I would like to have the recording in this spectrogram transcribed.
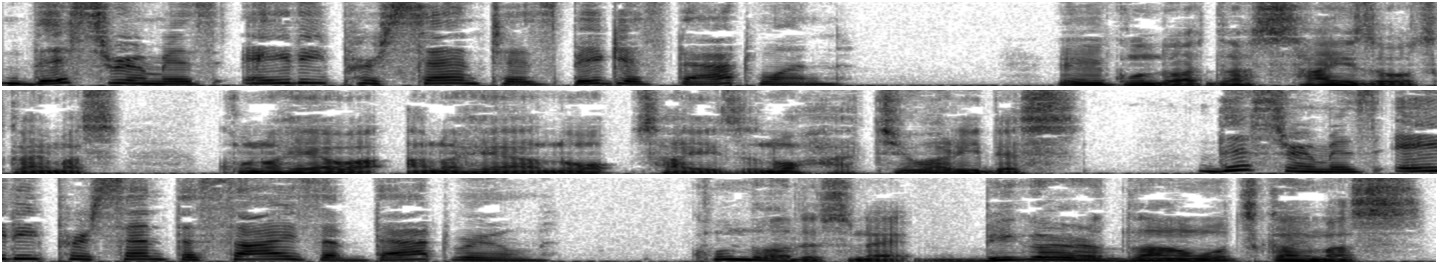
This room is 80% as big as that one. えー今度は the size を使います。この部屋はあの部屋のサイズの8割です。This room is 80% the size of that room. 今度はですね、bigger than を使います。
